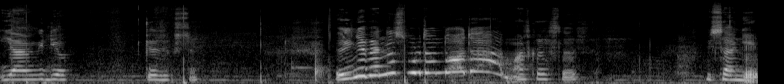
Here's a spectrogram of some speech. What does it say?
yani video gözüksün. Ölünce ben nasıl buradan doğdum arkadaşlar? Bir saniye.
